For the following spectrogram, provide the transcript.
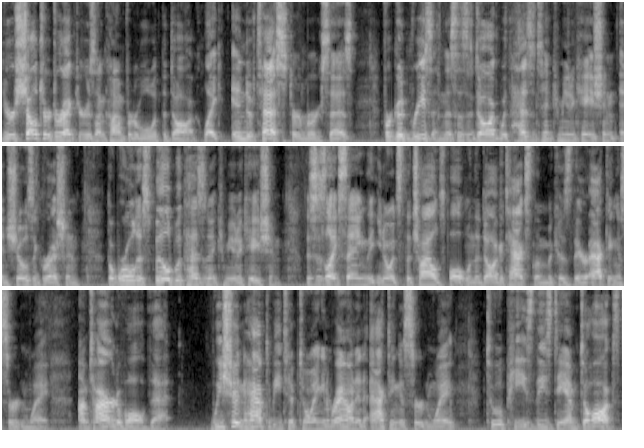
Your shelter director is uncomfortable with the dog. Like, end of test, Sternberg says for good reason. This is a dog with hesitant communication and shows aggression. The world is filled with hesitant communication. This is like saying that, you know, it's the child's fault when the dog attacks them because they're acting a certain way. I'm tired of all of that. We shouldn't have to be tiptoeing around and acting a certain way to appease these damn dogs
